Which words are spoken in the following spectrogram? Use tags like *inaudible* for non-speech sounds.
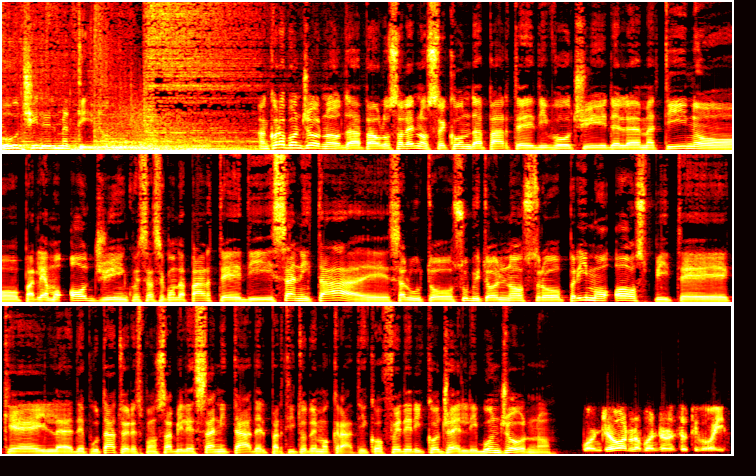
Voci del mattino. Ancora buongiorno da Paolo Salerno, seconda parte di Voci del Mattino. Parliamo oggi in questa seconda parte di sanità e saluto subito il nostro primo ospite che è il deputato e responsabile sanità del Partito Democratico, Federico Gelli. Buongiorno. Buongiorno, buongiorno a tutti voi.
